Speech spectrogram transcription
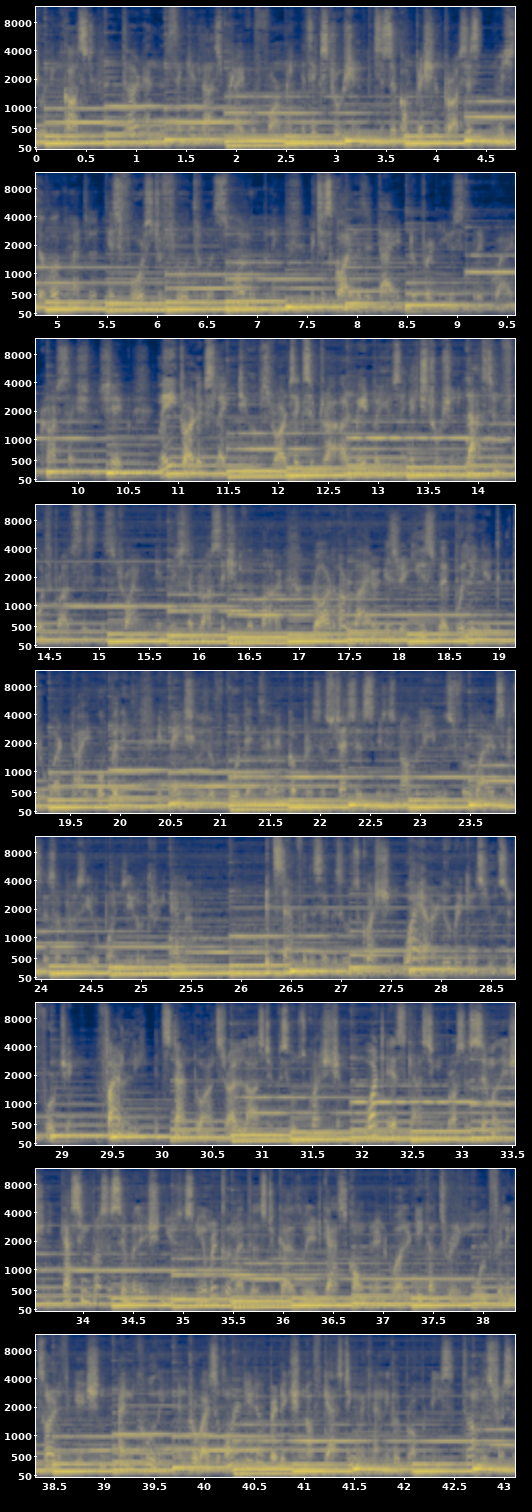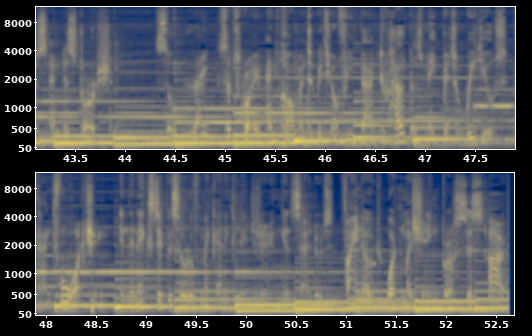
Many products like tubes, rods, etc. are made by using extrusion. Last and fourth process is drawing, in which the cross-section of a bar, rod or wire is reduced by pulling it through a die opening. It makes use of both tensile and compressive stresses. It is normally used for wire sizes up to 0.03 mm. It's time for this episode's question. Why are lubricants used in forging? Finally, it's time to answer our last episode's question. What is casting process simulation? Casting process simulation uses numerical methods to calculate cast component quality considering mold filling, solidification, and provides quantitative prediction of casting mechanical properties, thermal stresses, and distortion. So like, subscribe, and comment with your feedback to help us make better videos. Thanks for watching. In the next episode of Mechanical Engineering Insiders, find out what machining processes are.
